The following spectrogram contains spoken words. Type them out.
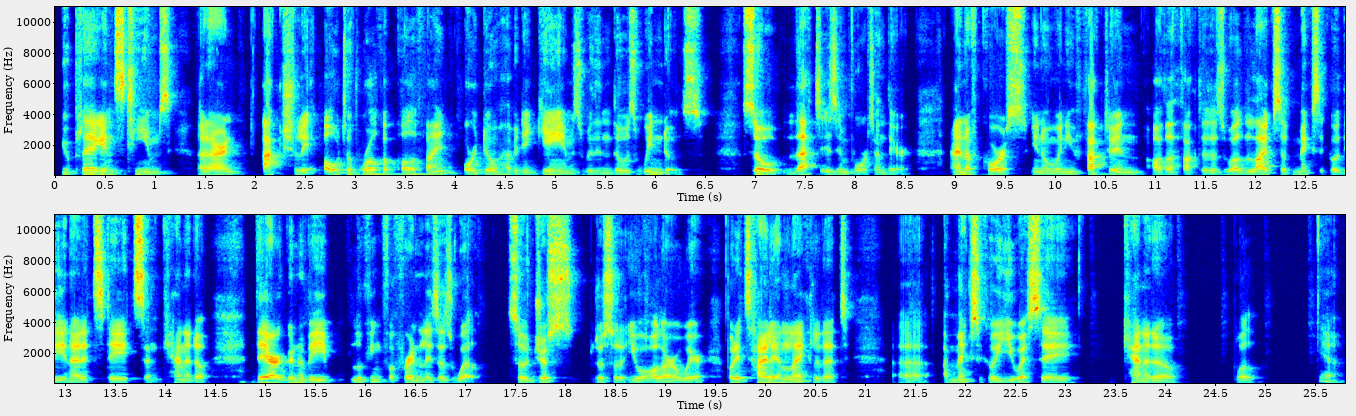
you play against teams that aren't actually out of World Cup qualifying or don't have any games within those windows. So that is important there. And of course, you know, when you factor in other factors as well, the likes of Mexico, the United States, and Canada, they are going to be looking for friendlies as well. So just just so that you all are aware, but it's highly unlikely that uh, a Mexico, USA, Canada, well, yeah,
